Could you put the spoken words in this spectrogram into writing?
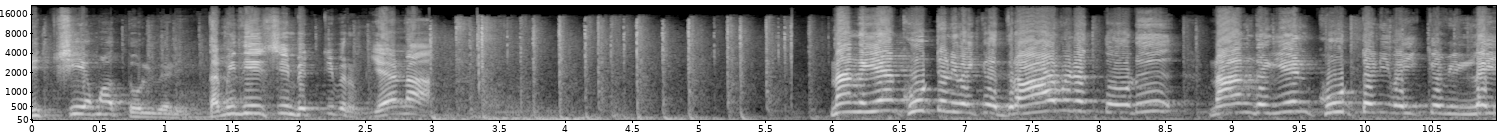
நிச்சயமாக தோல்வி அடையும். தமிழ் தேசியம் வெற்றி பெறும். ஏன்னா நாங்கள் ஏன் கூட்டணி வைக்க திராவிடத்தோடு நாங்கள் ஏன் கூட்டணி வைக்கவில்லை?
